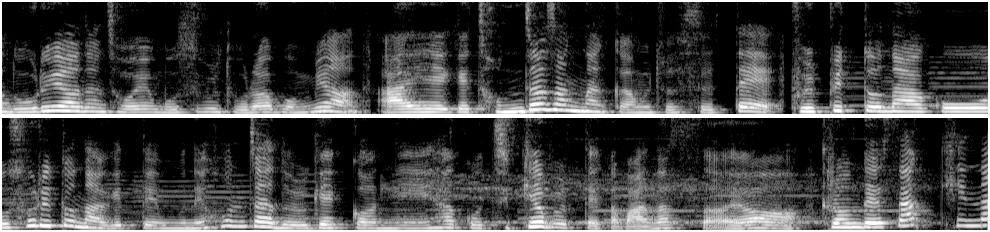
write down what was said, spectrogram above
놀이하는 저의 모습을 돌아보면 아이에게 전자장난감을 줬을 때 불빛도 나고 소리도 나기 때문에 혼자 놀겠거니 하고 지켜볼 때가 많았어요. 그런데 쌓기나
